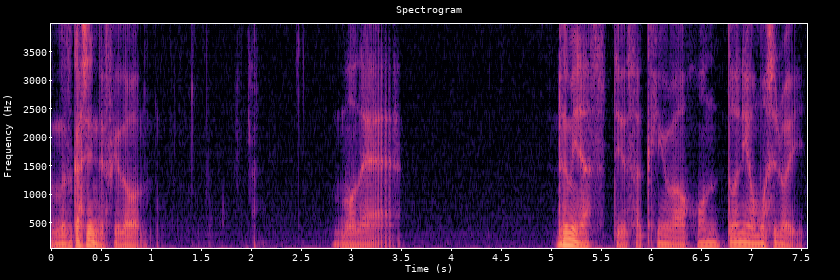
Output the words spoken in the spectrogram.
難しいんですけど、もうね、ルミナスっていう作品は本当に面白い。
